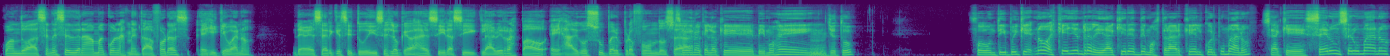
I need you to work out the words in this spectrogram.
cuando hacen ese drama con las metáforas, es y que, bueno, debe ser que si tú dices lo que vas a decir así, claro y raspado, es algo súper profundo, o sea... Sí, bueno, que lo que vimos en mm. YouTube fue un tipo y que no, es que ella en realidad quiere demostrar que el cuerpo humano, o sea, que ser un ser humano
